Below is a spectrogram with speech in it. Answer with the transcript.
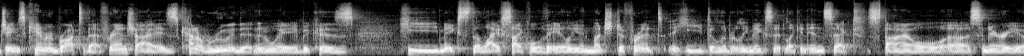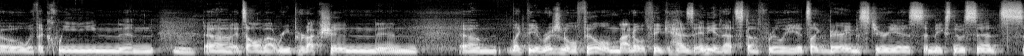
James Cameron brought to that franchise kind of ruined it in a way because he makes the life cycle of the alien much different. He deliberately makes it like an insect style uh, scenario with a queen, and uh, it's all about reproduction. And um, like the original film, I don't think has any of that stuff really. It's like very mysterious. It makes no sense,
